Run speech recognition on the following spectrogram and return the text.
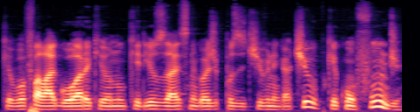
que eu vou falar agora que eu não queria usar esse negócio de positivo e negativo, porque confunde,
